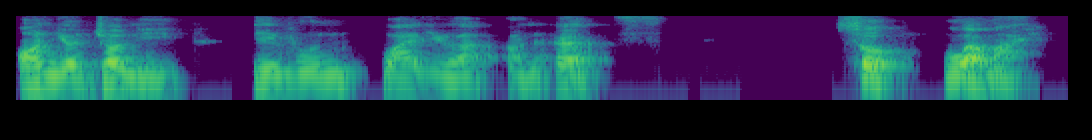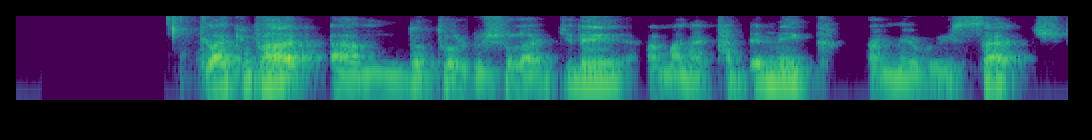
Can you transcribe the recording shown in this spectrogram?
on your journey, even while you are on earth. So who am I? Like you've heard, I'm Dr. Olushola Ajide. I'm an academic. I'm a research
